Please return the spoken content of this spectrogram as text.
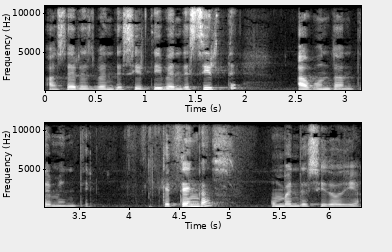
a hacer es bendecirte y bendecirte abundantemente. Que tengas un bendecido día.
